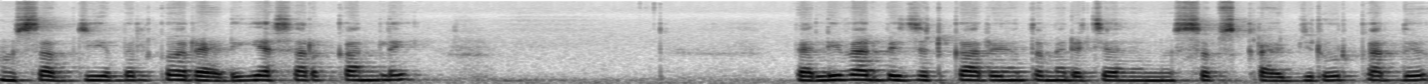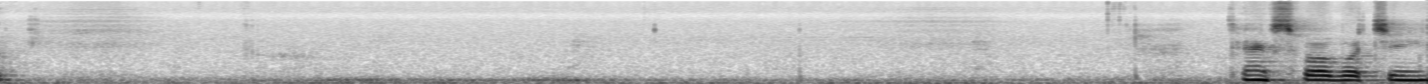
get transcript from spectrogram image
ਹੁਣ ਸਬਜ਼ੀ ਬਿਲਕੁਲ ਰੈਡੀ ਹੈ ਸਰਵ ਕਰਨ ਲਈ। ਪਹਿਲੀ ਵਾਰ ਵਿਜ਼ਿਟ ਕਰ ਰਹੇ ਹੋ ਤਾਂ ਮੇਰੇ ਚੈਨਲ ਨੂੰ ਸਬਸਕ੍ਰਾਈਬ ਜ਼ਰੂਰ ਕਰ ਦਿਓ। Thanks for watching.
